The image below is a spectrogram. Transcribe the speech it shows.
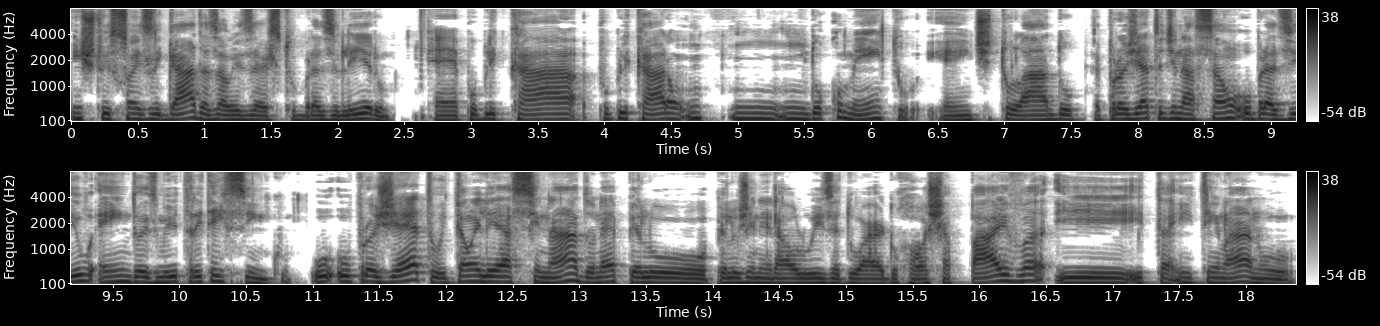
instituições ligadas ao Exército Brasileiro é, publicar, publicaram um, um, um documento é, intitulado é, Projeto de Nação o Brasil em 2035. O, o, projeto, então, ele é assinado né, pelo, pelo general Luiz Eduardo Rocha Paiva e, e, tá, e tem lá, no,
